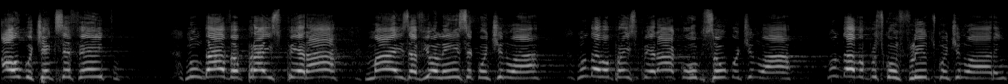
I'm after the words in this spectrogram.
Algo tinha que ser feito. Não dava para esperar mais a violência continuar. Não dava para esperar a corrupção continuar. Não dava para os conflitos continuarem.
